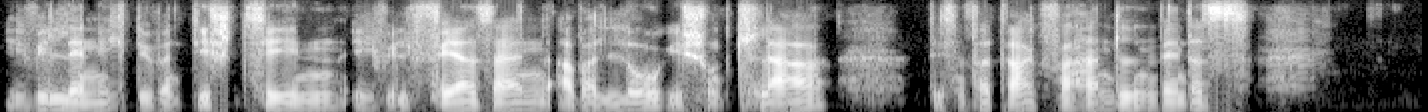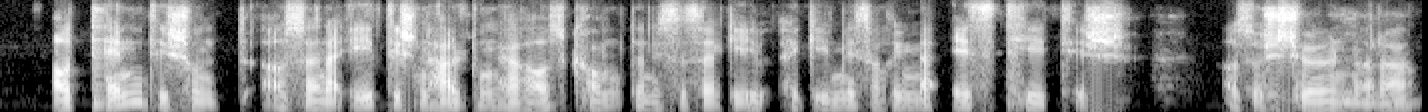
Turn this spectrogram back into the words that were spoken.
ich will den nicht über den Tisch ziehen, ich will fair sein, aber logisch und klar diesen Vertrag verhandeln. Wenn das authentisch und aus einer ethischen Haltung herauskommt, dann ist das Ergebnis auch immer ästhetisch, also schön, mhm. oder?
